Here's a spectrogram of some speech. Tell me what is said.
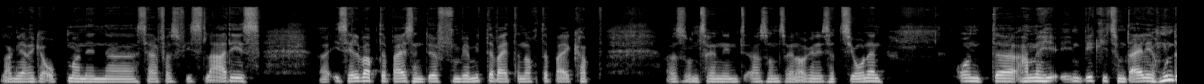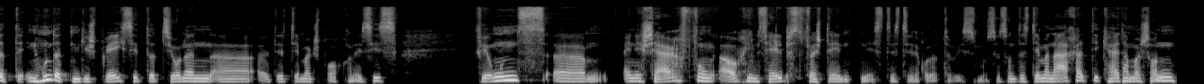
langjähriger Obmann in äh, Servas Visladis. Ich selber habe dabei sein dürfen, wir Mitarbeiter noch dabei gehabt aus unseren, aus unseren Organisationen und äh, haben wir in wirklich zum Teil in, hunderte, in hunderten Gesprächssituationen äh, das Thema gesprochen. Es ist für uns ähm, eine Schärfung auch im Selbstverständnis des Tiroler Tourismus. Also, und das Thema Nachhaltigkeit haben wir schon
